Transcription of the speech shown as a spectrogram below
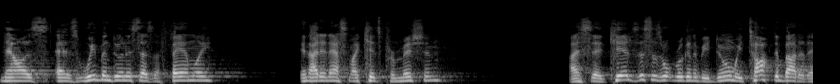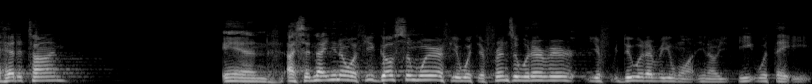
Now, as, as we've been doing this as a family, and I didn't ask my kids permission, I said, kids, this is what we're going to be doing. We talked about it ahead of time. And I said, now, you know, if you go somewhere, if you're with your friends or whatever, you do whatever you want. You know, eat what they eat.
